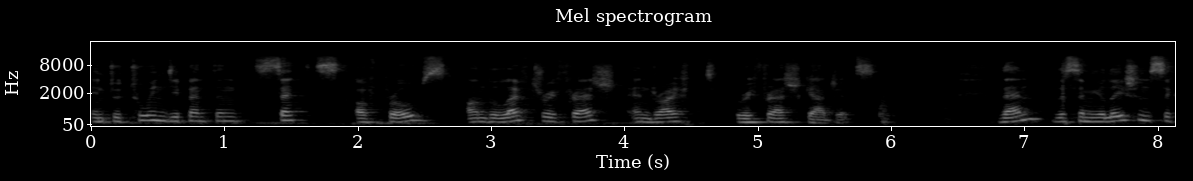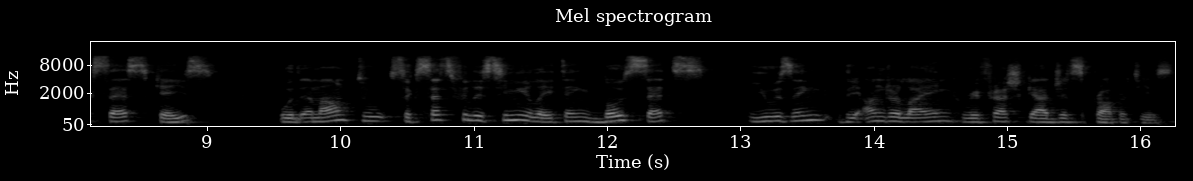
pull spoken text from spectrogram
into two independent sets of probes on the left refresh and right refresh gadgets. Then the simulation success case would amount to successfully simulating both sets using the underlying refresh gadget's properties.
